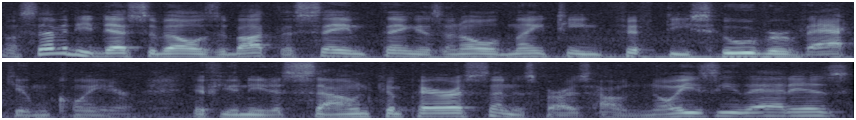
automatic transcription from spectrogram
Well, 70 decibel is about the same thing as an old 1950s Hoover vacuum cleaner. If you need a sound comparison as far as how noisy that is,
